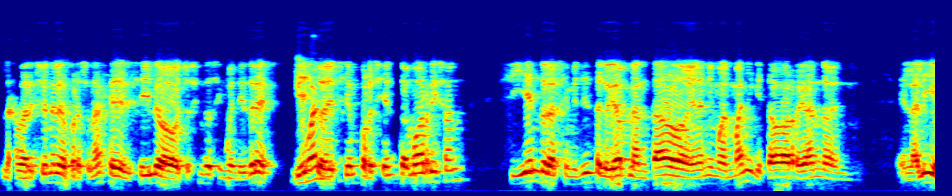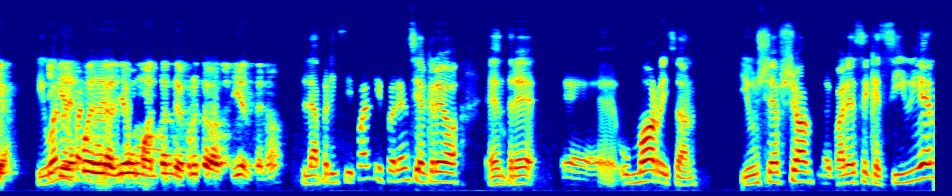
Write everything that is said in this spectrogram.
las versiones de los personajes del siglo 853. Y Igual- eso es 100% Morrison, siguiendo la semillita que había plantado en Animal Man y que estaba regando en, en la liga. Igual y que después parece- dio un montón de frutos siguientes, ¿no? la principal diferencia, creo, entre eh, un Morrison y un Jeff Jones, me parece que si bien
